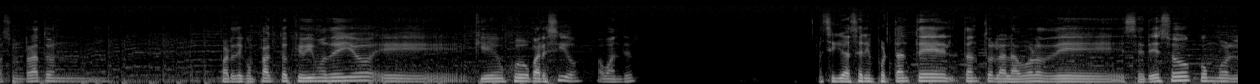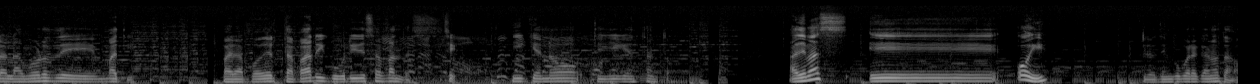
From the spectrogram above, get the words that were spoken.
hace un rato en un par de compactos que vimos de ellos, eh, que es un juego parecido a Wander. Así que va a ser importante tanto la labor de Cerezo como la labor de Mati para poder tapar y cubrir esas bandas. Sí. Y que no te lleguen tanto. Además, eh, hoy, que lo tengo por acá anotado,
